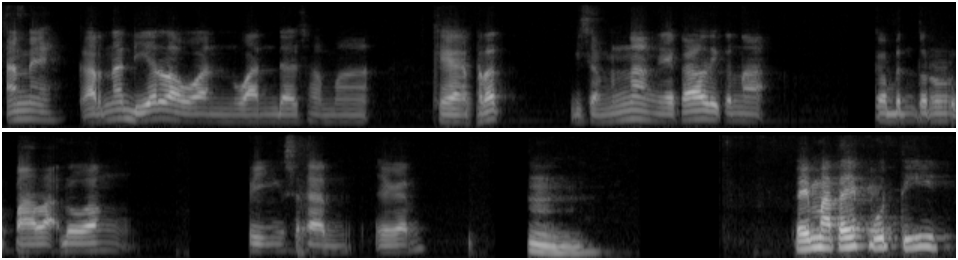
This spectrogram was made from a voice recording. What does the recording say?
aneh karena dia lawan Wanda sama Carrot bisa menang ya kali kena kebentur kepala doang pingsan ya kan? Hmm. Tapi matanya putih.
